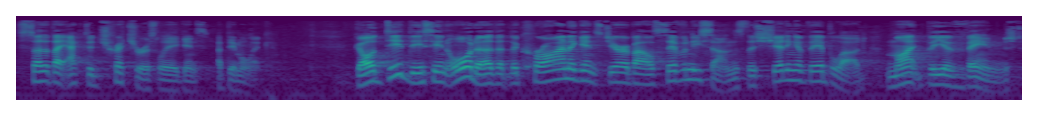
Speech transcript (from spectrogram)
so that they acted treacherously against Abimelech. God did this in order that the crime against Jerubbaal's 70 sons, the shedding of their blood, might be avenged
